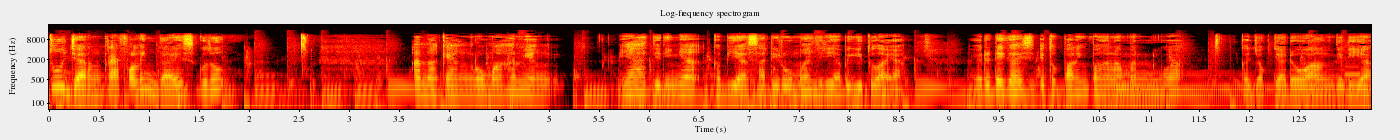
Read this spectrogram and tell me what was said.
tuh jarang traveling guys. Gue tuh anak yang rumahan yang ya jadinya kebiasa di rumah jadi ya begitulah ya. Yaudah deh guys. Itu paling pengalaman gue ke Jogja doang. Jadi ya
